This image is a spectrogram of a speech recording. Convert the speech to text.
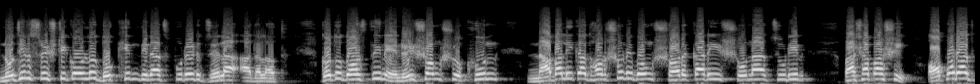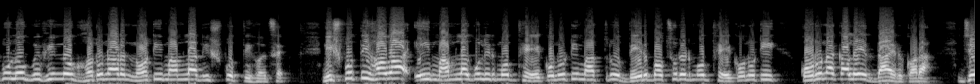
নজির সৃষ্টি করল দক্ষিণ দিনাজপুরের জেলা আদালত। গত দশ দিনে নৃশংস খুন, নাবালিকা ধর্ষণ এবং সরকারি সোনা চুরির পাশাপাশি অপরাধমূলক বিভিন্ন ঘটনার নটি মামলা নিষ্পত্তি হয়েছে। নিষ্পত্তি হওয়া এই মামলাগুলির মধ্যে কোনোটি মাত্র দেড় বছরের মধ্যে, কোনোটি করোনাকালে দায়ের করা। যে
